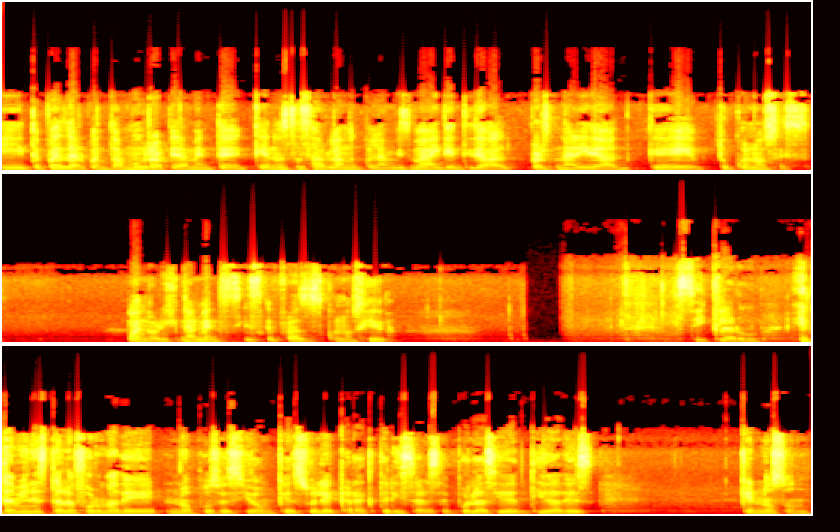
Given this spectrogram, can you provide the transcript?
Y te puedes dar cuenta muy rápidamente que no estás hablando con la misma identidad, personalidad que tú conoces. Bueno, originalmente, si es que fueras desconocida. Sí, claro. Y también está la forma de no posesión que suele caracterizarse por las identidades que no son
